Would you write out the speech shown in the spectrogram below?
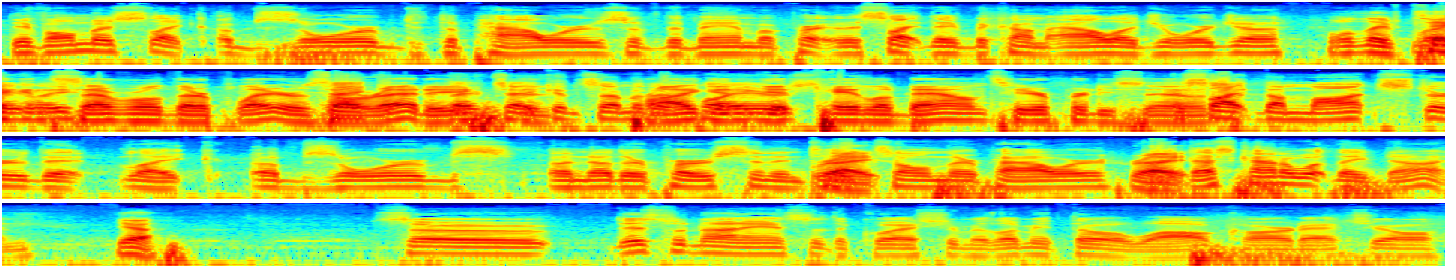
They've almost like absorbed the powers of the Bama. It's like they've become a la Georgia. Well, they've lately. taken several of their players taken, already. They've taken some of their players. Probably going to get Caleb Downs here pretty soon. It's like the monster that like absorbs another person and takes right. on their power. Right. Like, that's kind of what they've done. Yeah. So this would not answer the question, but let me throw a wild card at y'all.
